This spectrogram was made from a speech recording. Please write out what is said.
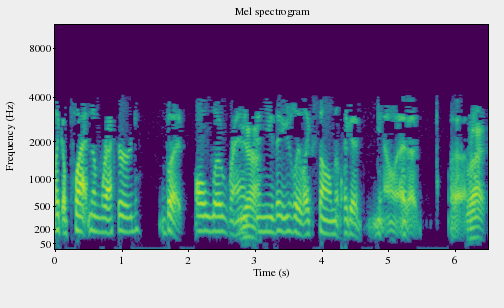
like a platinum record, but all low rent, Yeah. and you they usually like sell them at like a, you know, at a, uh, Right.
